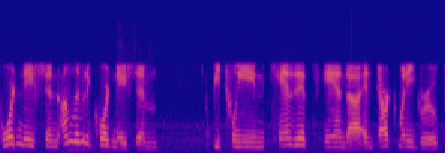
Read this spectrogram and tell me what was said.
coordination, unlimited coordination between candidates and uh, and dark money groups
